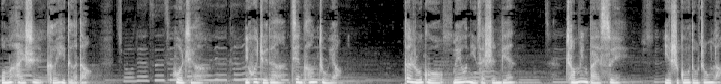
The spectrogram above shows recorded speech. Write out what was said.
我们还是可以得到。或者。你会觉得健康重要，但如果没有你在身边，长命百岁也是孤独终老。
